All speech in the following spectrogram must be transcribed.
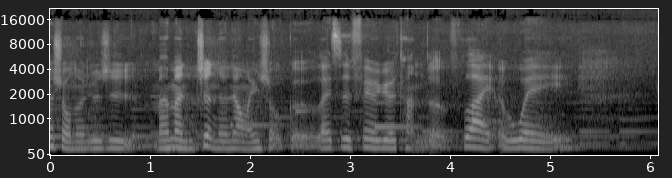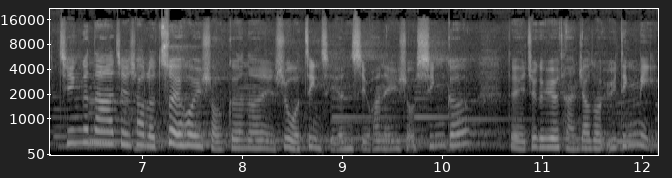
那首呢，就是满满正能量的一首歌，来自飞儿乐团的《Fly Away》。今天跟大家介绍的最后一首歌呢，也是我近期很喜欢的一首新歌。对，这个乐团叫做于丁密，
